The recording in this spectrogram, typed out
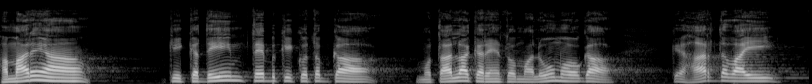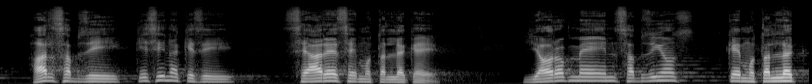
हमारे यहाँ की कदीम तिब की कुतब का मताल करें तो मालूम होगा कि हर दवाई, हर सब्ज़ी किसी न किसी स्यारे से मुतलक है। यूरोप में इन सब्ज़ियों के मुतलक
